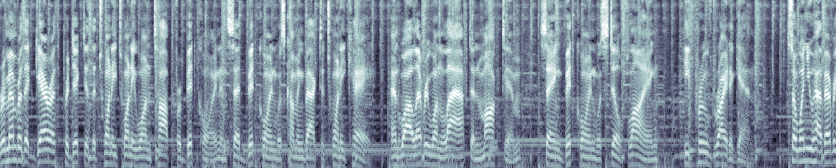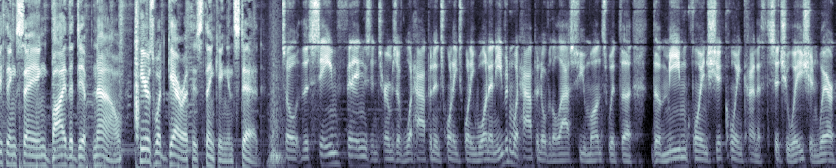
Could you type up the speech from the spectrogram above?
Remember that Gareth predicted the 2021 top for Bitcoin and said Bitcoin was coming back to 20K. And while everyone laughed and mocked him, saying Bitcoin was still flying, he proved right again. So when you have everything saying buy the dip now, here's what Gareth is thinking instead. So the same things in terms of what happened in 2021 and even what happened over the last few months with the the meme coin shitcoin kind of situation where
